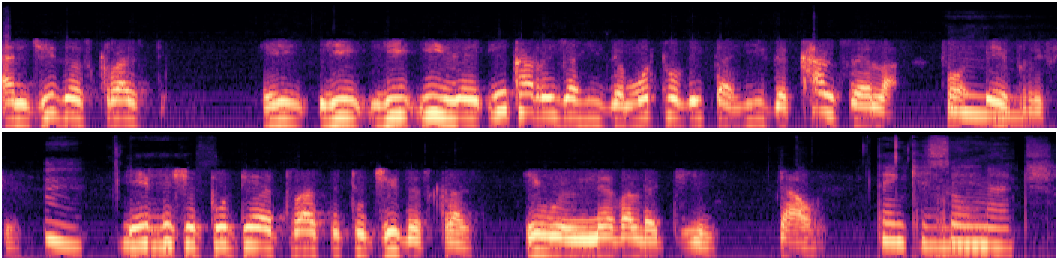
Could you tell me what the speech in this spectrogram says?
and Jesus Christ he he he is an encourager he's a motivator he's a counselor for mm. everything mm. yes. if she put her trust to Jesus Christ he will never let him down thank you so much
